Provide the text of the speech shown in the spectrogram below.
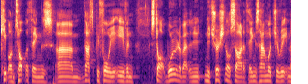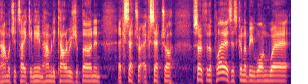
keep on top of things. Um, that's before you even start worrying about the nu- nutritional side of things, how much you're eating, how much you're taking in, how many calories you're burning, etc., etc. So for the players, it's going to be one where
